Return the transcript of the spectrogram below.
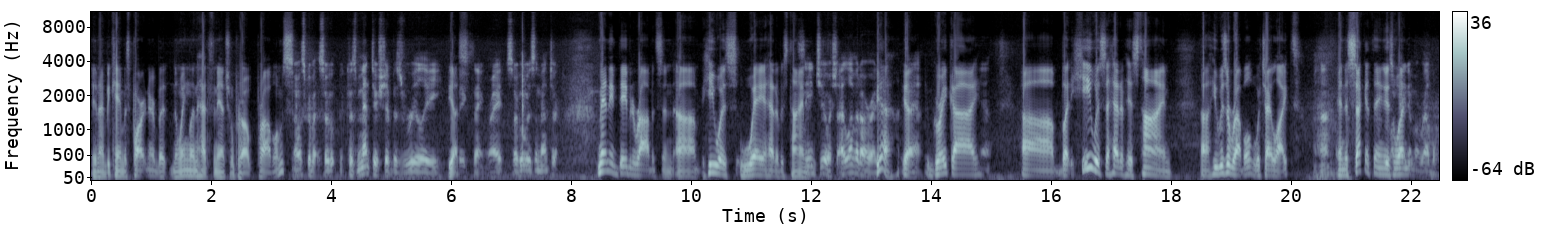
and I became his partner. But New England had financial pro- problems. So let's go back. So because mentorship is really Yes. a big thing, right? So who was the mentor? A man named David Robinson. Um, he was way ahead of his time. See, Jewish. I love it already. Yeah, yeah, great guy. Uh, but he was ahead of his time. Uh, he was a rebel, which I liked. Uh huh. And the second thing is What when made him a rebel?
